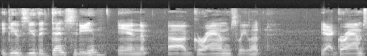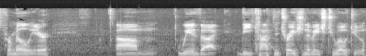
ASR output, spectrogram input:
it gives you the density in uh, grams, wait, what? Yeah, grams per milliliter um, with uh, the concentration of H2O2.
